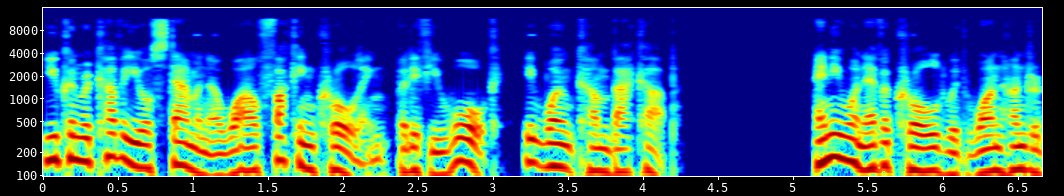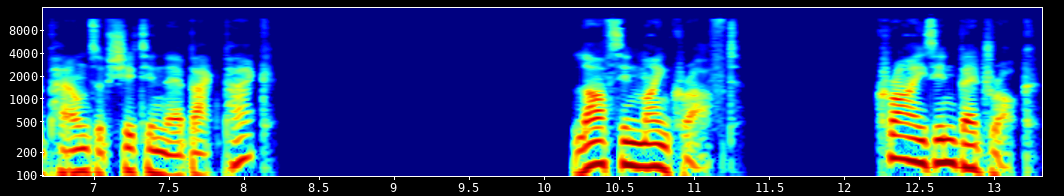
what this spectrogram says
you can recover your stamina while fucking crawling, but if you walk, it won't come back up. Anyone ever crawled with 100 pounds of shit in their backpack? Laughs in Minecraft. Cries in Bedrock.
